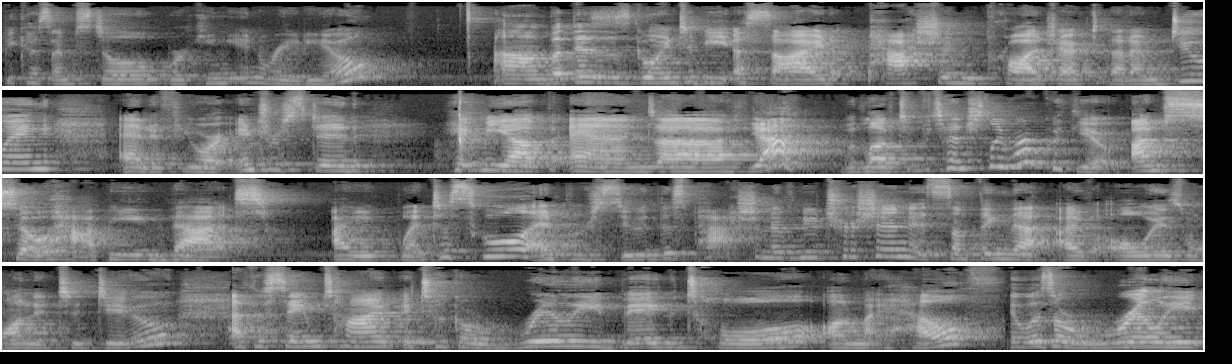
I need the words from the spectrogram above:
because I'm still working in radio. Um, but this is going to be a side passion project that I'm doing. And if you are interested, hit me up and uh, yeah, would love to potentially work with you. I'm so happy that I went to school and pursued this passion of nutrition. It's something that I've always wanted to do. At the same time, it took a really big toll on my health. It was a really,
